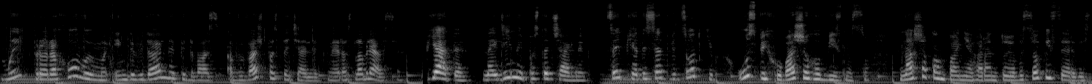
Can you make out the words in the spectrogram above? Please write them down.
Ми прораховуємо індивідуально під вас, аби ваш постачальник не розслаблявся. П'яте надійний постачальник це 50% успіху вашого бізнесу. Наша компанія гарантує високий сервіс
